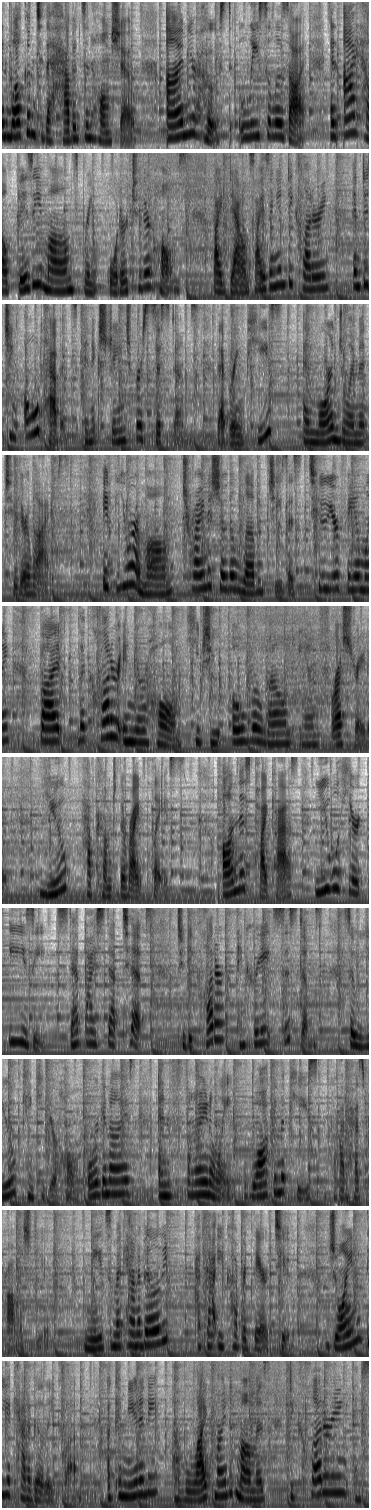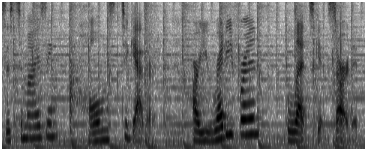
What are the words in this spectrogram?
and welcome to the Habits and Home Show. I'm your host, Lisa Lazat, and I help busy moms bring order to their homes by downsizing and decluttering and ditching old habits in exchange for systems that bring peace and more enjoyment to their lives. If you're a mom trying to show the love of Jesus to your family, but the clutter in your home keeps you overwhelmed and frustrated, you have come to the right place. On this podcast, you will hear easy step by step tips to declutter and create systems so you can keep your home organized and finally walk in the peace God has promised you. Need some accountability? I've got you covered there too. Join the Accountability Club, a community of like minded mamas decluttering and systemizing our homes together. Are you ready, friend? Let's get started.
